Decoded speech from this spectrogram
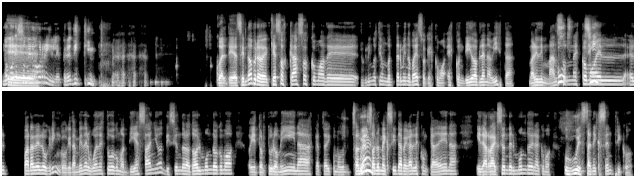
No por eso menos Eh, horrible, pero es distinto. ¿Cuál te iba a decir? No, pero que esos casos como de. Los gringos tienen un buen término para eso, que es como escondido a plena vista. Marilyn Manson es como sí. el, el paralelo gringo, que también el buen estuvo como 10 años diciéndolo a todo el mundo como, oye, torturo minas, ¿cachai? Como solo, Bueno. solo me excita pegarles con cadena. Y la reacción del mundo era como, uh, es tan excéntrico.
